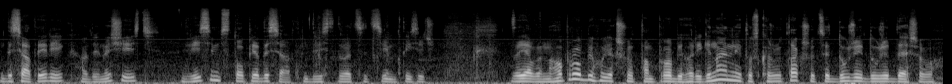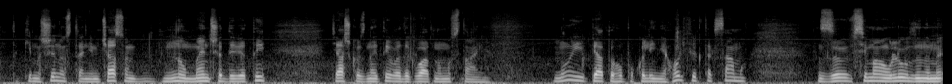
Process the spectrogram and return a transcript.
10 рік, 1,6, 8150, 227 тисяч заявленого пробігу. Якщо там пробіг оригінальний, то скажу так, що це дуже і дуже дешево. Такі машини останнім часом ну, менше 9 тяжко знайти в адекватному стані. Ну і п'ятого покоління гольфік так само. З всіма улюбленими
